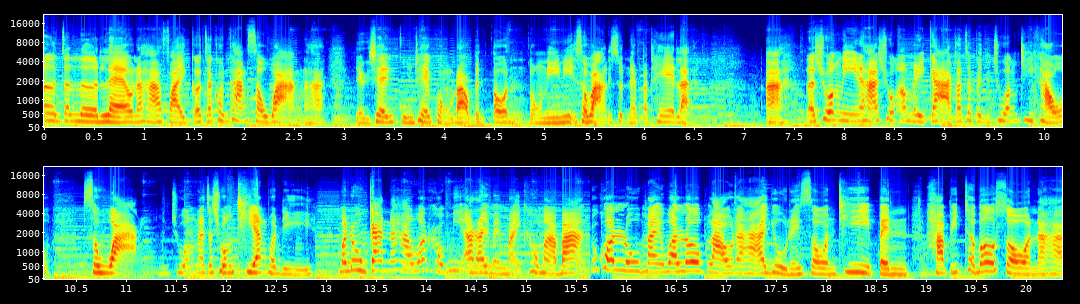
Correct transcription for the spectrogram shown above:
ริญเจริญแล้วนะคะ ไฟก็จะค่อนข้างสว่างนะคะ อย่างเช่น กรุงเทพของเราเป็นต้น ตรงนี้นี่สว่างที่สุดในประเทศละอะและช่วงนี้นะคะ ช่วงอเมริกาก็จะเป็นช่วงที่เขาสว่างมันช่วงน่าจะช่วงเที่ยงพอดี มาดูกันนะคะว่าเขามีอะไรใหม่ๆ เข้ามาบ้าง ทุกคนรู้ไหมว่าโลกเรานะคะ อยู่ในโซนที่เป็น habitable zone นะคะ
